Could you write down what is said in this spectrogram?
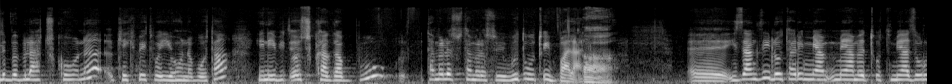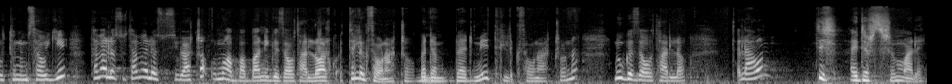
ልብ ብላችሁ ከሆነ ኬክ ቤት ወይ የሆነ ቦታ የኔ ቢጤዎች ከገቡ ተመለሱ ተመለሱ ውጡ ውጡ ይባላል። የዛን ጊዜ ሎተሪ የሚያ- የሚያመጡት የሚያዞሩትንም ሰውዬ ተመለሱ ተመለሱ ሲሏቸው ኑ አባባ እኔ ገዛውታለሁ አልኳ። ትልቅ ሰው ናቸው፣ በደንብ በእድሜ ትልቅ ሰው ናቸውና ኑ ገዛውታለሁ። ጥላሁን አይደርስሽም አለኝ።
